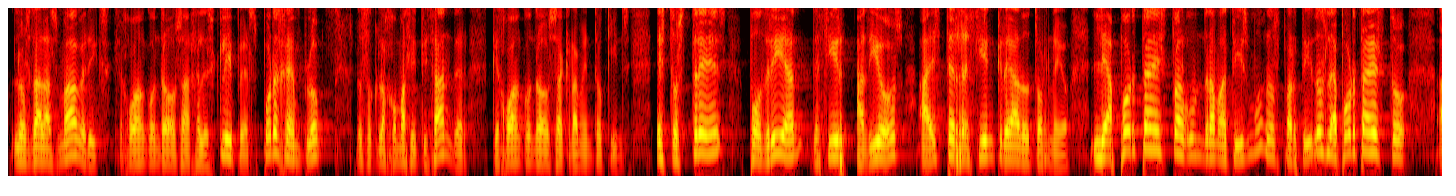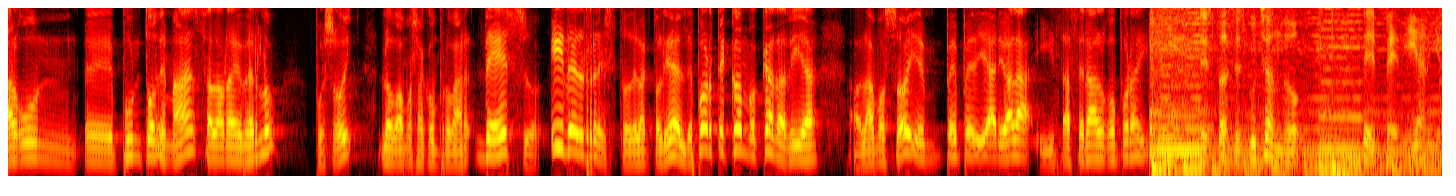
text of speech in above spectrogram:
los Dallas Mavericks, que juegan contra los Ángeles Clippers. Por ejemplo, los Oklahoma City Thunder, que juegan contra los Sacramento Kings. Estos tres podrían decir adiós a este recién creado torneo. ¿Le aporta esto algún dramatismo a los partidos? ¿Le aporta esto algún eh, punto de más a la hora de verlo? Pues hoy lo vamos a comprobar. De eso y del resto de la actualidad del deporte, como cada día, hablamos hoy en Pepe Diario. Ala, hice hacer algo por ahí. Estás escuchando Pepe Diario.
